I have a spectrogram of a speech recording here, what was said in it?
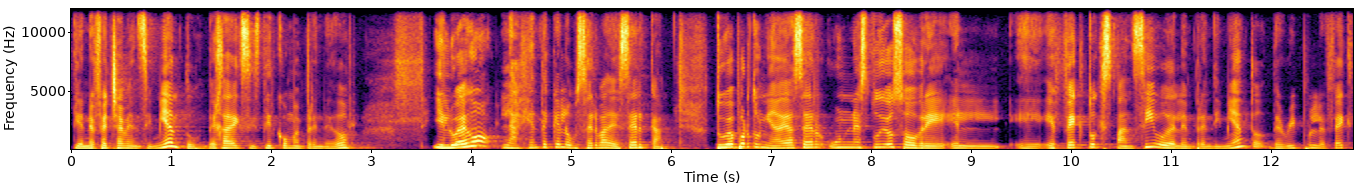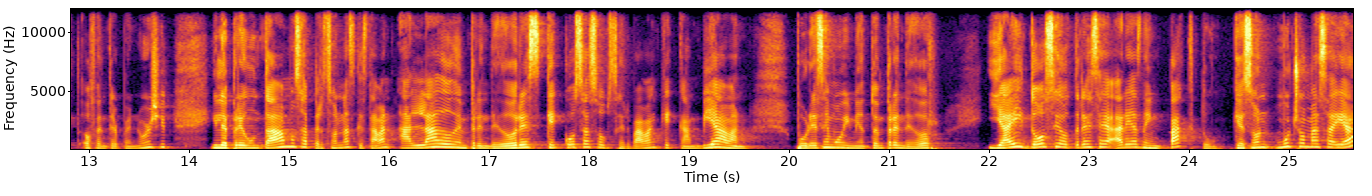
tiene fecha de vencimiento, deja de existir como emprendedor. Y luego la gente que lo observa de cerca. Tuve oportunidad de hacer un estudio sobre el eh, efecto expansivo del emprendimiento, the ripple effect of entrepreneurship, y le preguntábamos a personas que estaban al lado de emprendedores qué cosas observaban que cambiaban por ese movimiento emprendedor. Y hay 12 o 13 áreas de impacto que son mucho más allá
